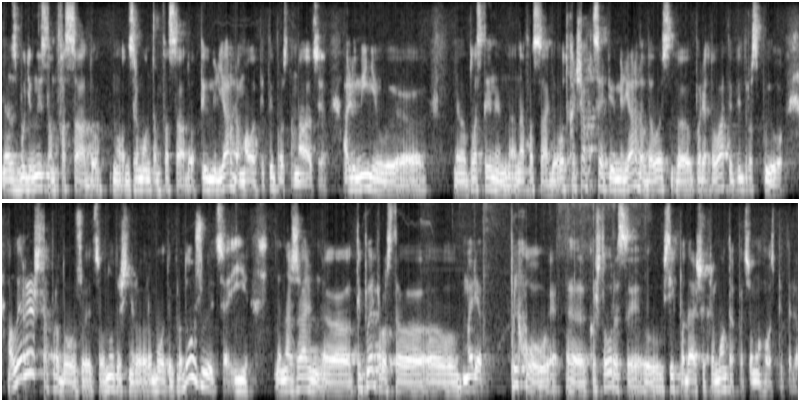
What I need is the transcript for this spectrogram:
е, з будівництвом фасаду, ну от з ремонтом фасаду. Півмільярда мало піти просто на ці алюмінієві е, пластини на, фасаді. От, хоча б це півмільярда вдалося порятувати від розпилу. Але решта продовжується. Внутрішні роботи продовжуються, і на жаль, тепер просто мерія. Приховує е, кошториси у всіх подальших ремонтах по цьому госпіталю.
